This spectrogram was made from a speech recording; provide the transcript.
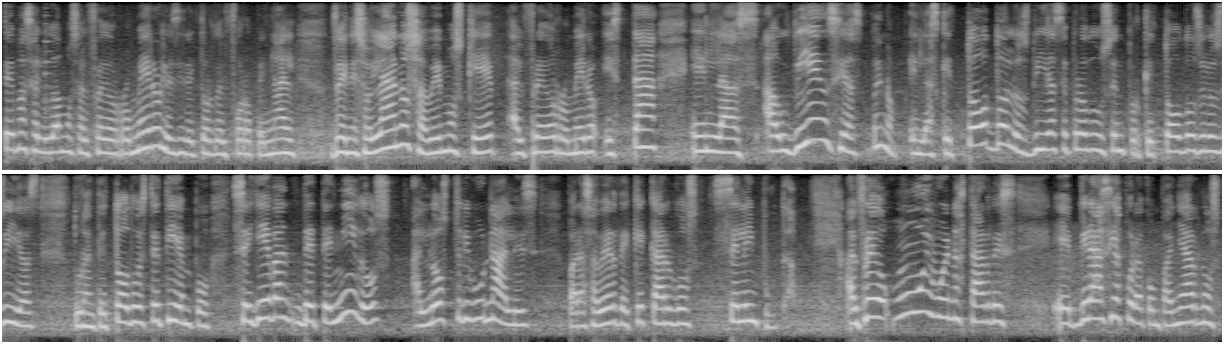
tema saludamos a Alfredo Romero, él es director del Foro Penal venezolano. Sabemos que Alfredo Romero está en las audiencias, bueno, en las que todos los días se producen, porque todos los días, durante todo este tiempo, se llevan detenidos a los tribunales para saber de qué cargos se le imputa. Alfredo, muy buenas tardes. Eh, gracias por acompañarnos.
